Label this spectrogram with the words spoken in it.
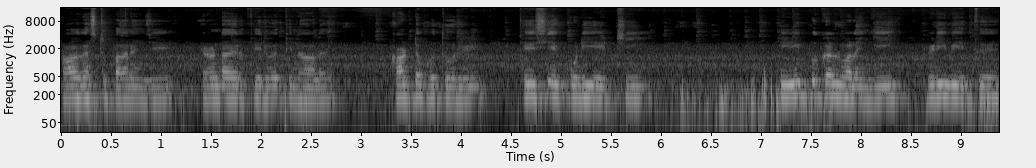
ஆகஸ்ட் பதினஞ்சு இரண்டாயிரத்தி இருபத்தி நாலு காட்டுப்புத்தூரில் தேசிய கொடியேற்றி இனிப்புகள் வழங்கி வெடிவைத்து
